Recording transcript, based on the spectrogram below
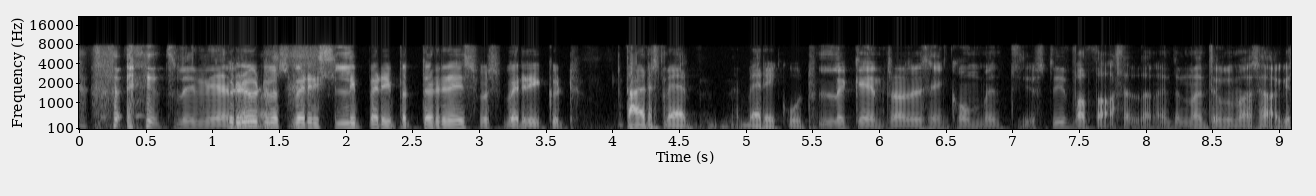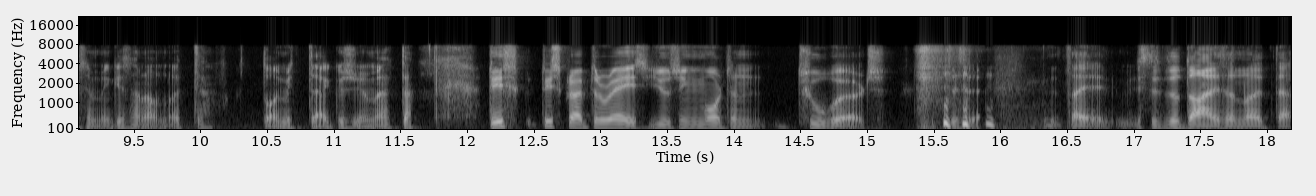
Tuli mieleen. Road was very slippery, but the race was very good. Tires were very good. legendaarisin kommentti justiin Vataselta näitä. Mä en tiedä, kun mä sen aikaisemminkin sanonut, että toimittaja kysymään, että "Dis- describe the race using more than two words. Sitten se, tai sitten jotain sanoi, että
